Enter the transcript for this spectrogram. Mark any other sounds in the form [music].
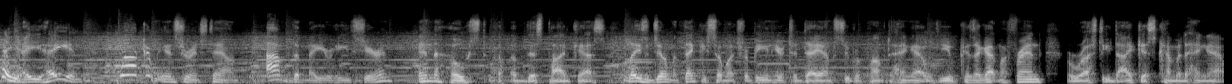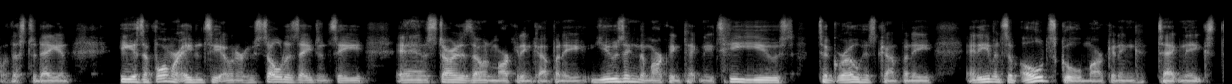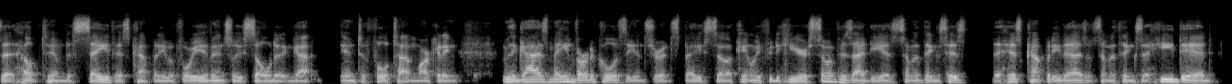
Hey, hey, hey, and welcome to Insurance Town. I'm the Mayor Heath Sheeran and the host of this podcast. Ladies and gentlemen, thank you so much for being here today. I'm super pumped to hang out with you because I got my friend Rusty Dycus coming to hang out with us today. And he is a former agency owner who sold his agency and started his own marketing company using the marketing techniques he used to grow his company and even some old school marketing techniques that helped him to save his company before he eventually sold it and got into full time marketing. The guy's main vertical is the insurance space. So I can't wait for you to hear some of his ideas, some of the things his that his company does, and some of the things that he did,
